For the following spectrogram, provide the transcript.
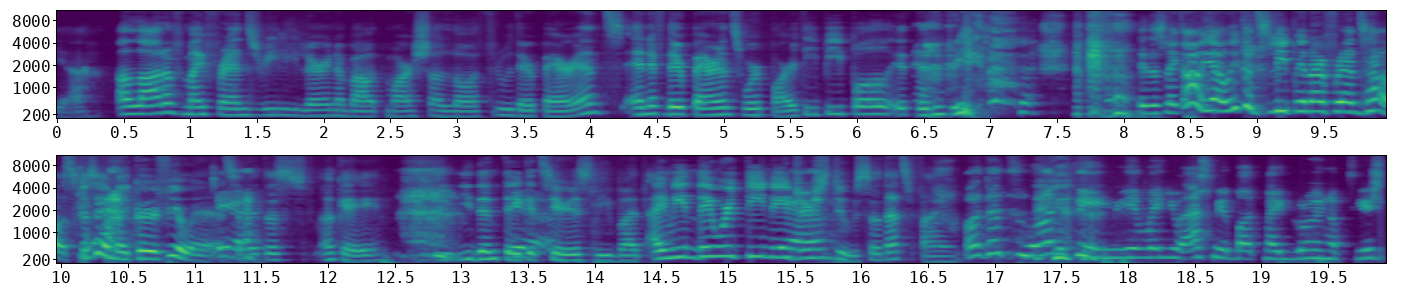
Yeah. A lot of my friends really learn about martial law through their parents. And if their parents were party people, it didn't really. it was like, oh, yeah, we could sleep in our friend's house because my curfew. Eh. So it was okay. You, didn't take Yeah. it seriously. But I mean, they were teenagers Yeah. too. So that's fine. Oh, that's one thing. when you ask me about my growing up years,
